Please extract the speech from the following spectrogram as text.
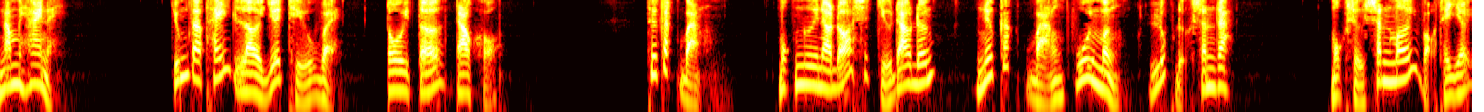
52 này, chúng ta thấy lời giới thiệu về tôi tớ đau khổ. Thưa các bạn, một người nào đó sẽ chịu đau đớn nếu các bạn vui mừng lúc được sanh ra một sự sanh mới vào thế giới.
